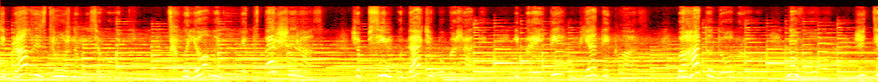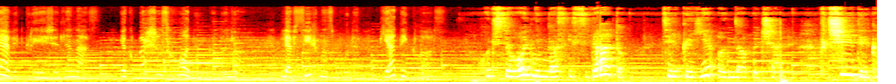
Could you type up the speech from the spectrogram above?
Зібрались дружно ми сьогодні, схвильовані, як в перший раз, щоб всім удачі побажати і перейти у п'ятий клас. Багато доброго, нового життя відкриється для нас, як перша сходинка до нього. Для всіх нас буде п'ятий клас. Хоч сьогодні в нас і свято, тільки є одна печаль. Вчителька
